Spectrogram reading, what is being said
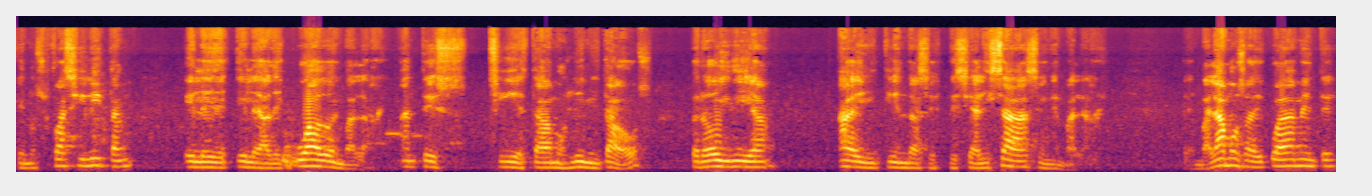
que nos facilitan el, el adecuado embalaje. Antes sí estábamos limitados, pero hoy día hay tiendas especializadas en embalaje. Embalamos adecuadamente,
